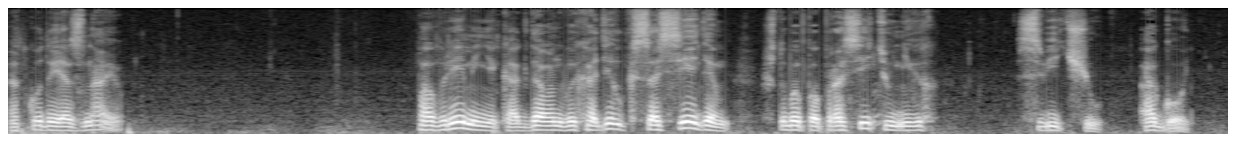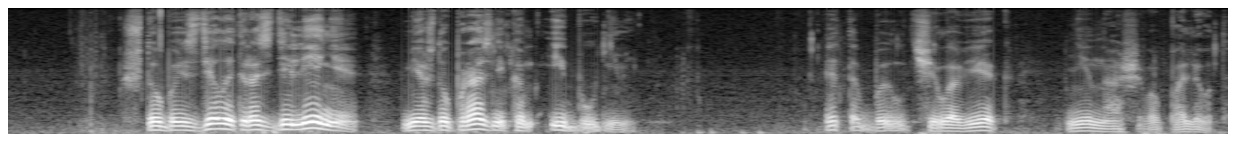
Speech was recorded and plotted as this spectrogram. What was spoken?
Откуда я знаю – по времени, когда он выходил к соседям, чтобы попросить у них свечу, огонь, чтобы сделать разделение между праздником и буднями. Это был человек не нашего полета.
